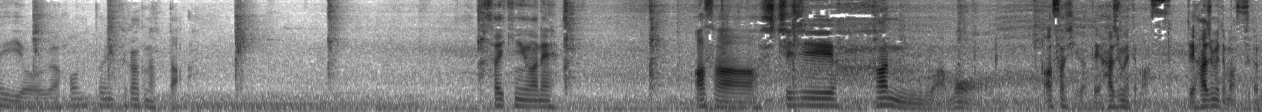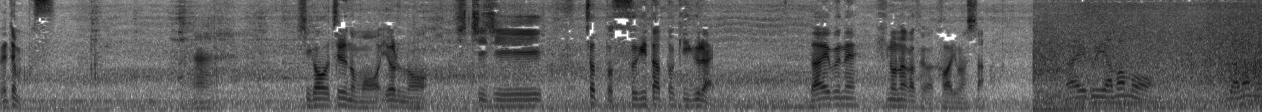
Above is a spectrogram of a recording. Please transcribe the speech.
太陽が本当に高くなった。最近はね朝7時半はもう朝日が出始めてます。出始めてますが出てます、ね、日が落ちるのも夜の7時ちょっと過ぎた時ぐらい。だいぶね日の長さが変わりました。だいぶ山も山もね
